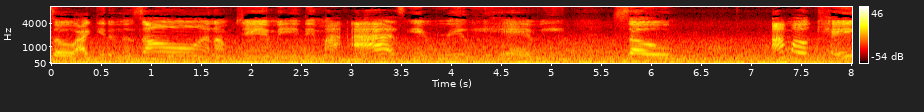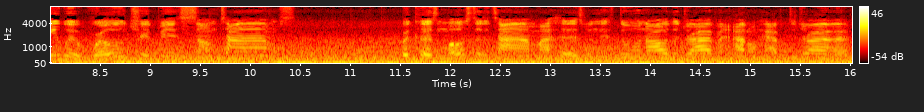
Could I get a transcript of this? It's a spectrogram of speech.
So I get in the zone and I'm jamming, and then my eyes get really heavy. So I'm okay with road tripping sometimes because most of the time my husband is doing all the driving. I don't have to drive.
